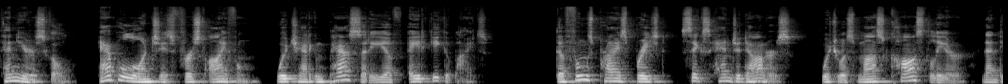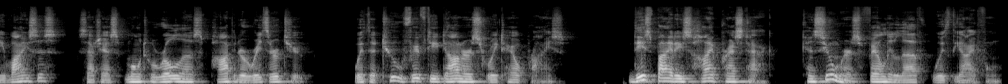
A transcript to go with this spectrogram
10 years ago, Apple launched its first iPhone, which had a capacity of 8 gigabytes. The phone's price breached $600, which was much costlier than devices such as Motorola's popular Razr 2, with a $250 retail price. Despite its high price tag, consumers fell in love with the iPhone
